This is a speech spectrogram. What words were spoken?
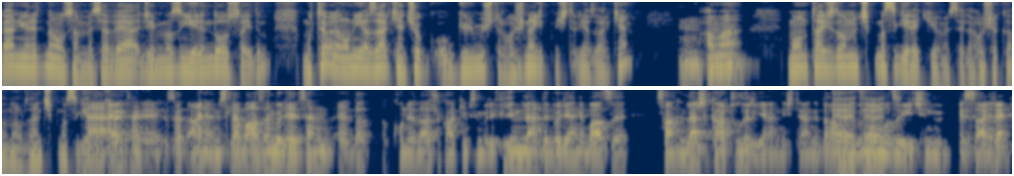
Ben yönetmen olsam mesela veya Cem Yılmaz'ın yerinde olsaydım muhtemelen onu yazarken çok o gülmüştür, hoşuna gitmiştir yazarken. Ama montajda onun çıkması gerekiyor mesela. O şakanın oradan çıkması Ha, gerekiyor. evet hani aynen mesela bazen böyle sen e, da, konuya daha çok hakimsin böyle filmlerde böyle hani bazı sahneler çıkartılır yani işte hani daha Evet, uygun evet. olmadığı için vesaire.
